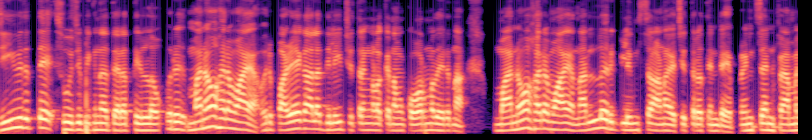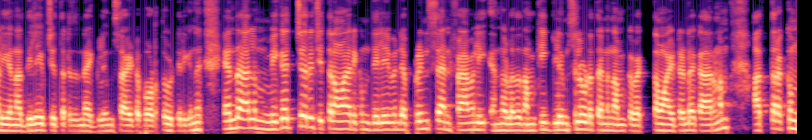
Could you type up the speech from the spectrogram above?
ജീവിതത്തെ സൂചിപ്പിക്കുന്ന തരത്തിലുള്ള ഒരു മനോഹരമായ ഒരു പഴയകാല ദിലീപ് ചിത്രങ്ങളൊക്കെ നമുക്ക് ഓർമ്മ തരുന്ന മനോഹരമായ നല്ലൊരു ഗ്ലിംസ് ആണ് ചിത്രത്തിന്റെ പ്രിൻസ് ആൻഡ് ഫാമിലി എന്ന ദിലീപ് ചിത്രത്തിന്റെ ഗ്ലിംസ് ആയിട്ട് പുറത്തുവിട്ടിരിക്കുന്നത്. എന്തായാലും മികച്ചൊരു ചിത്രമായിരിക്കും ദിലീപിന്റെ പ്രിൻസ് ആൻഡ് ഫാമിലി എന്നുള്ളത് നമുക്ക് ഈ ഗ്ലിംസിലൂടെ തന്നെ നമുക്ക് വ്യക്തമായിട്ടുണ്ട്. കാരണം അത്രക്കും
